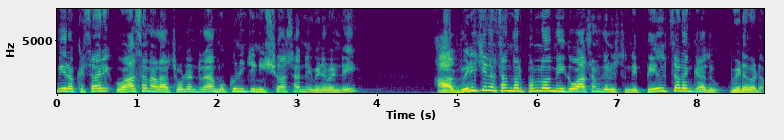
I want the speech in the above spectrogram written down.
మీరు ఒకసారి వాసన అలా చూడండిరా ముక్కు నుంచి నిశ్వాసాన్ని విడవండి. ఆ విడిచిన సందర్భంలో మీకు వాసన తెలుస్తుంది. పీల్చడం కాదు విడవడం.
